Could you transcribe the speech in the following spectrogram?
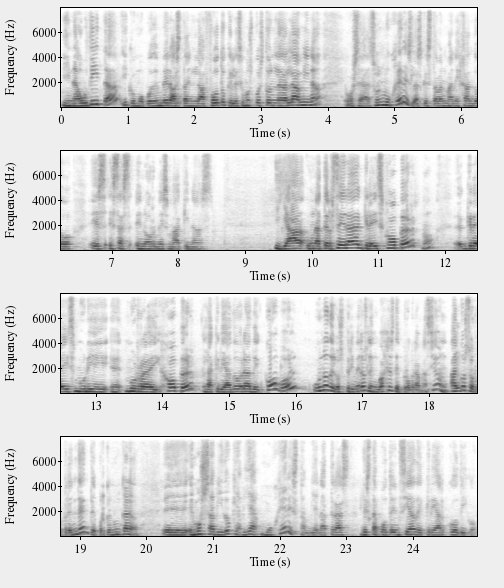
inaudita, y como pueden ver hasta en la foto que les hemos puesto en la lámina, o sea, son mujeres las que estaban manejando esas enormes máquinas. Y ya una tercera, Grace Hopper, ¿no? Grace eh, Murray, Hopper, la creadora de COBOL, uno de los primeros lenguajes de programación. Algo sorprendente, porque nunca eh, hemos sabido que había mujeres también atrás de esta potencia de crear código.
